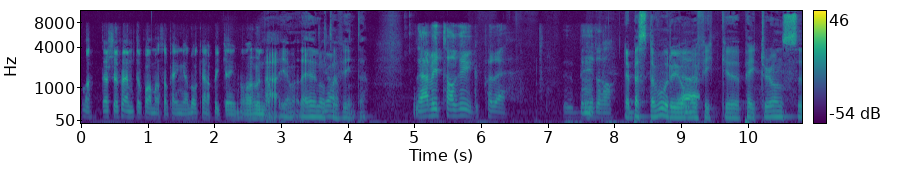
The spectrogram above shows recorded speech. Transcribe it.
får, den 25 får jag massa pengar, då kan jag skicka in några hundra. Jajamän, det låter Ja. fint det. Nej, vi tar rygg på det. Vi bidrar. Det bästa vore ju om Ja. vi fick eh, Patreons eh,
